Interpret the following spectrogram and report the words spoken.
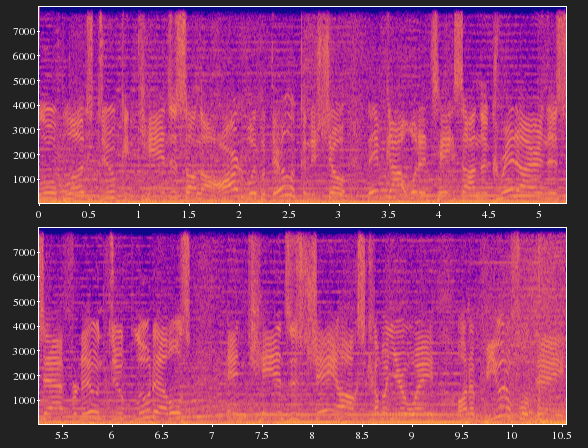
Blue Bloods, Duke, and Kansas on the hardwood, but they're looking to show they've got what it takes on the gridiron this afternoon. Duke Blue Devils and Kansas Jayhawks coming your way on a beautiful day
